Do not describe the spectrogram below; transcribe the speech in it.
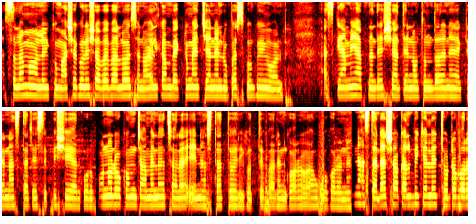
আসসালামু আলাইকুম। আশা করি সবাই ভালো আছেন। Welcome back to my channel Rupa's cooking world আজকে আমি আপনাদের সাথে নতুন ধরনের একটা নাস্তা রেসিপি শেয়ার করব। কোনো রকম ঝামেলা ছাড়া এই নাস্তা তৈরি করতে পারেন ঘরোয়া উপকরণে। নাস্তাটা সকাল বিকেলে ছোট বড়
